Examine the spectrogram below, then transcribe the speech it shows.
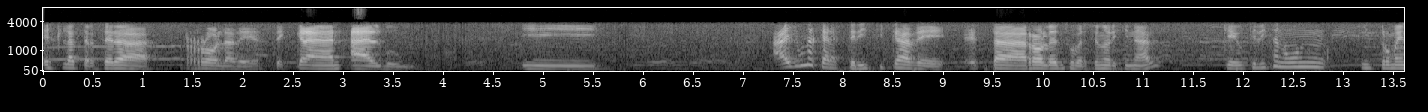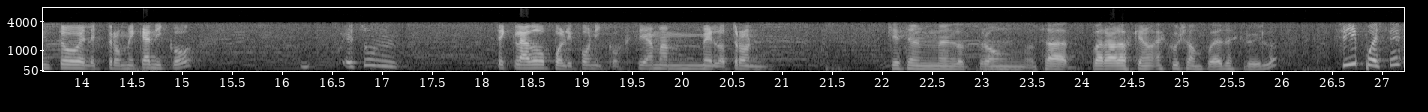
es la tercera rola de este gran álbum. Y hay una característica de esta rola en su versión original que utilizan un instrumento electromecánico. Es un teclado polifónico que se llama melotron. ¿Qué es el melotron? O sea, para los que no escuchan, ¿puedes describirlo? Sí, pues es,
